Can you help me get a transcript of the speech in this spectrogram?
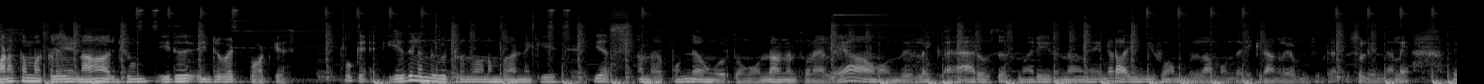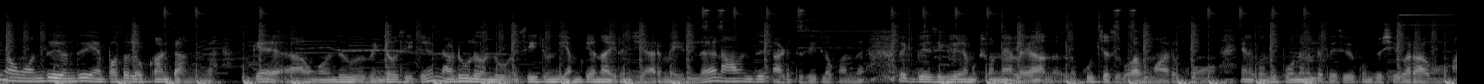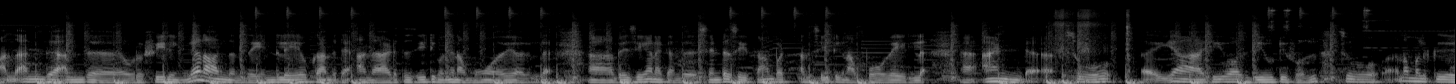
வணக்கம் மக்களே நான் அர்ஜுன் இது இன்ட்ரவெட் பாட்காஸ்ட் ஓகே எதுலேருந்து விட்டுருந்தோம் நம்ம அன்னைக்கு? எஸ் அந்த பொண்ணு அவங்க ஒருத்தவங்க வந்தாங்கன்னு சொன்னேன் இல்லையா? அவங்க வந்து லைக் ஏர் ஹோஸ்டர்ஸ் மாதிரி இருந்தாங்க. என்னடா யூனிஃபார்ம் இல்லாமல் வந்து நிற்கிறாங்களே அப்படின்னு சொல்லிட்டு சொல்லியிருந்தேன் இல்லையா? அவங்க வந்து வந்து என் பக்கத்தில் உட்காந்துட்டாங்கங்க. ஓகே அவங்க வந்து விண்டோ சீட்டு நடுவில் வந்து ஒரு சீட் வந்து எம்டியாக தான் இருந்துச்சு. யாருமே இல்லை. நான் வந்து அடுத்த சீட்டில் உட்காந்தேன் லைக் பேசிக்கலி நமக்கு சொன்னேன் இல்லையா? அந்த கூச்ச சுபாவமாக இருக்கும். எனக்கு வந்து பொண்ணுங்கள்ட்ட பேசவே கொஞ்சம் ஷிவராகும் அந்த அந்த அந்த ஒரு ஃபீலிங்கில் நான் அந்த அந்த எண்ட்லேயே உட்காந்துட்டேன் அந்த அடுத்த சீட்டுக்கு வந்து நான் மூவவே இல்லை. பேசிக்காக எனக்கு அந்த சென்டர் சீட் தான். பட் அந்த சீட்டுக்கு நான் போகவே இல்லை. And so yeah he was beautiful so நம்மளுக்கு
